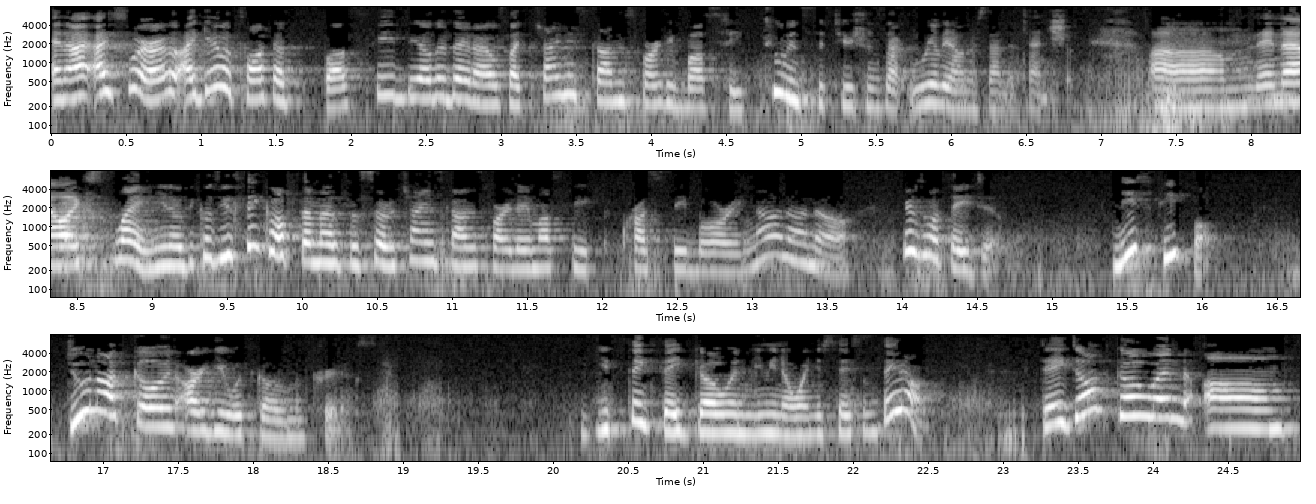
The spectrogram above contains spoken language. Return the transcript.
And I, I swear, I, I gave a talk at BuzzFeed the other day, and I was like, Chinese Communist Party, BuzzFeed, two institutions that really understand attention. Um, and I'll explain, you know, because you think of them as the sort of Chinese Communist Party, they must be crusty, boring. No, no, no. Here's what they do. These people do not go and argue with government critics. You think they go and, you know, when you say something, they don't. They don't go and um,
